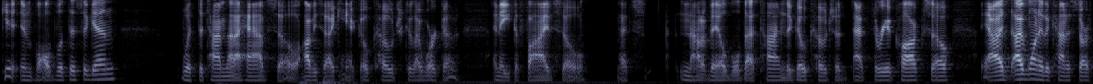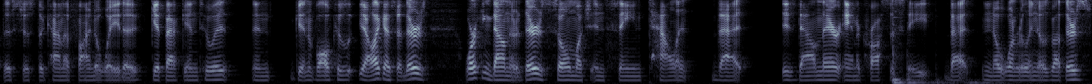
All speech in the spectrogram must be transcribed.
get involved with this again with the time that I have. So obviously I can't go coach because I work a, an eight to five, so that's not available that time to go coach at, at three o'clock. So yeah, I, I wanted to kind of start this just to kind of find a way to get back into it and get involved because yeah, like I said, there's working down there. There's so much insane talent that is down there and across the state that no one really knows about. There's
